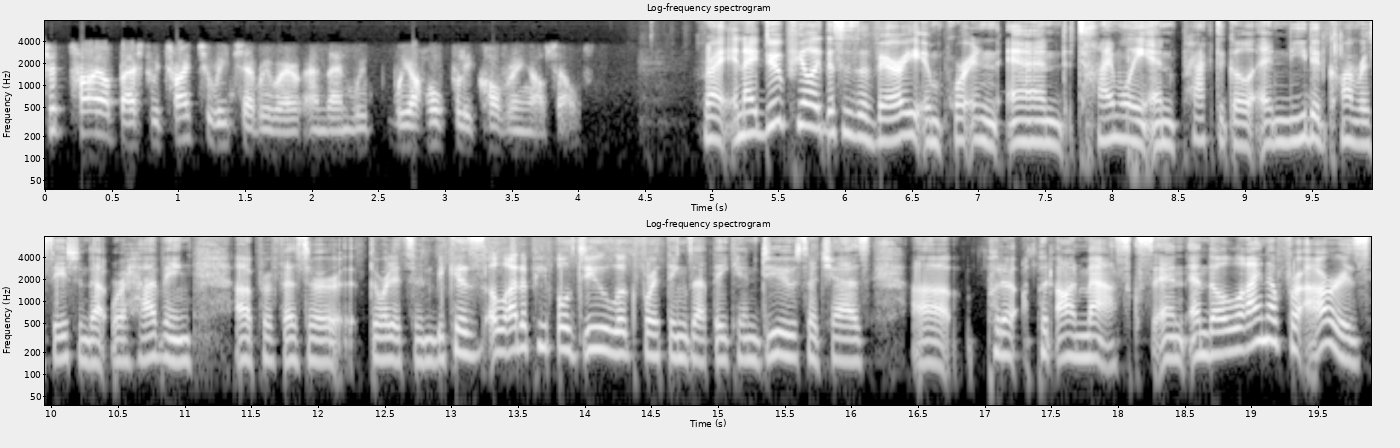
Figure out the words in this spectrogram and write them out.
should try our best. We try to reach everywhere, and then we, we are hopefully covering ourselves. Right. And I do feel like this is a very important and timely and practical and needed conversation that we're having, uh, Professor Thordarson, because a lot of people do look for things that they can do, such as uh, put a, put on masks, and and they'll line up for hours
